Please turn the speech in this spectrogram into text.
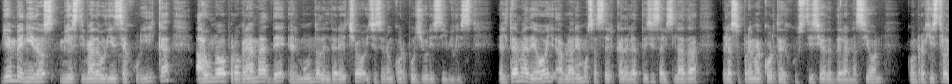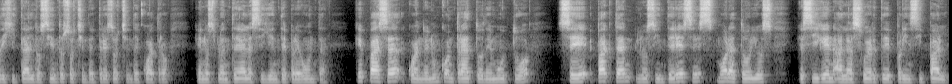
Bienvenidos, mi estimada audiencia jurídica, a un nuevo programa de El Mundo del Derecho y Cicerón Corpus Juris Civilis. El tema de hoy hablaremos acerca de la tesis aislada de la Suprema Corte de Justicia de la Nación con registro digital 283-84 que nos plantea la siguiente pregunta. ¿Qué pasa cuando en un contrato de mutuo se pactan los intereses moratorios que siguen a la suerte principal?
